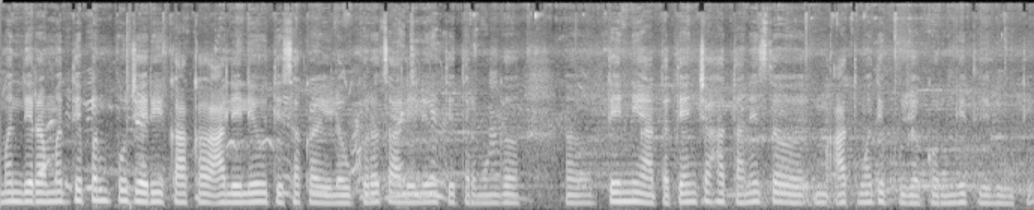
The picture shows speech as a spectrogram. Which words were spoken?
मंदिरामध्ये पण पुजारी काका आलेले होते सकाळी लवकरच आलेले होते. तर मग त्यांनी आता त्यांच्या हातानेच आतमध्ये पूजा करून घेतलेली होती.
